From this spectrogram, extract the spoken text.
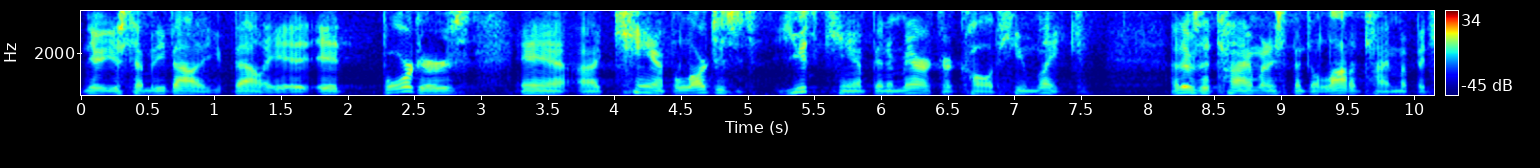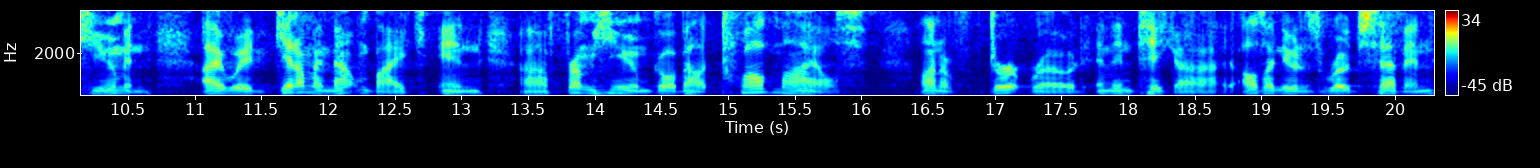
near Yosemite Valley. Valley. It, it borders a, camp, the largest youth camp in America called Hume Lake. Now, there was a time when I spent a lot of time up at Hume, and I would get on my mountain bike and uh, from Hume go about 12 miles on a dirt road and then take a, all I knew was road seven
